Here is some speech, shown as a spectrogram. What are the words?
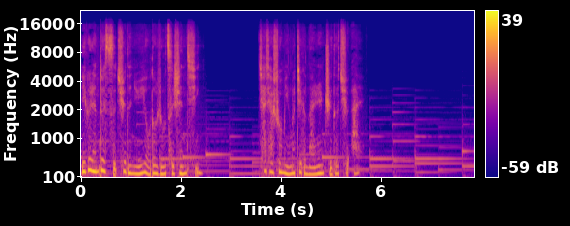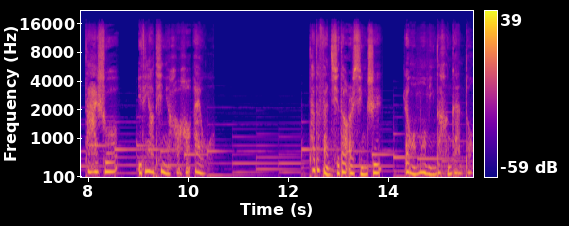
一个人对死去的女友都如此深情，恰恰说明了这个男人值得去爱。他还说一定要替你好好爱我。他的反其道而行之，让我莫名的很感动。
